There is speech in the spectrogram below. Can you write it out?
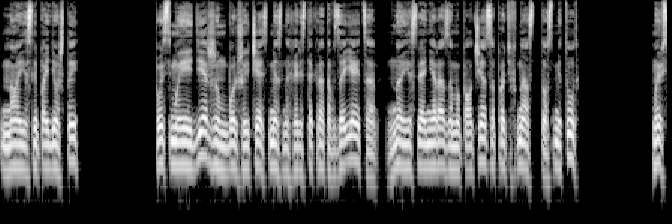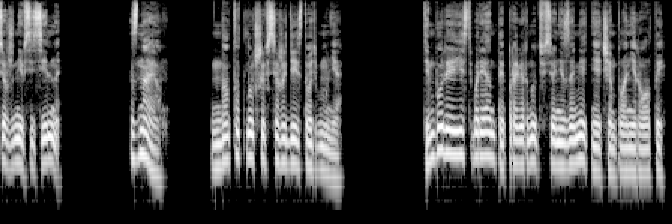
Но если пойдешь ты, пусть мы и держим большую часть местных аристократов за яйца, но если они разом ополчатся против нас, то сметут. Мы все же не всесильны. Знаю, но тут лучше все же действовать мне. Тем более есть варианты провернуть все незаметнее, чем планировал ты.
